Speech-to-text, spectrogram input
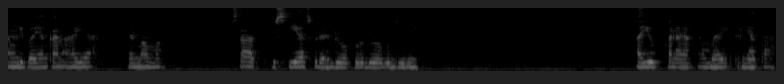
yang dibayangkan ayah dan mama saat usia sudah 22 begini. Ayu bukan anak yang baik ternyata.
